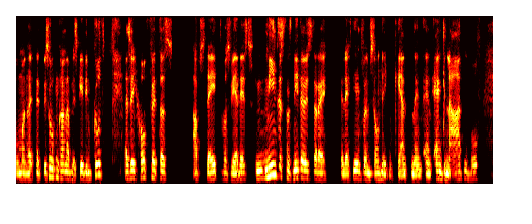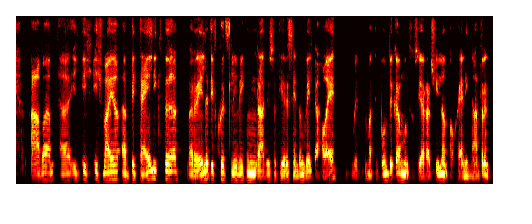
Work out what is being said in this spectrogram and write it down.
wo man halt nicht besuchen kann, aber es geht ihm gut. Also ich hoffe, dass upstate, was wäre das? Mindestens Niederösterreich, vielleicht irgendwo im sonnigen Kärnten, ein, ein, ein Gnadenhof. Aber äh, ich, ich, war ja Beteiligter relativ kurzlebigen Radiosatire-Sendung Welt Ahoi mit Martin Buntigam und Hosea Ratschiller und noch einigen anderen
